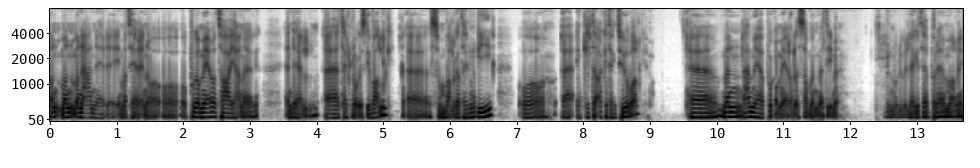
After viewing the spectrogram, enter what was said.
Man, man, man, er nede i materien, og, og, og programmerer tar gjerne en del eh, teknologiske valg, eh, som valg av teknologi og eh, enkelte arkitekturvalg. Eh, men jeg er med og programmerer det sammen med teamet. Er det noe du vil legge til på det, Mali?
